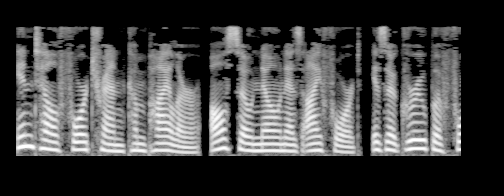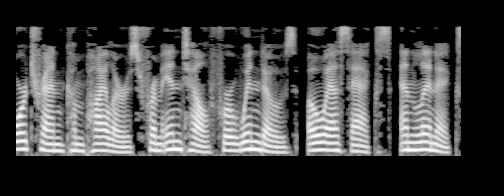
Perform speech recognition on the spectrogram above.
Intel Fortran compiler, also known as iFort, is a group of Fortran compilers from Intel for Windows, OS X, and Linux.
